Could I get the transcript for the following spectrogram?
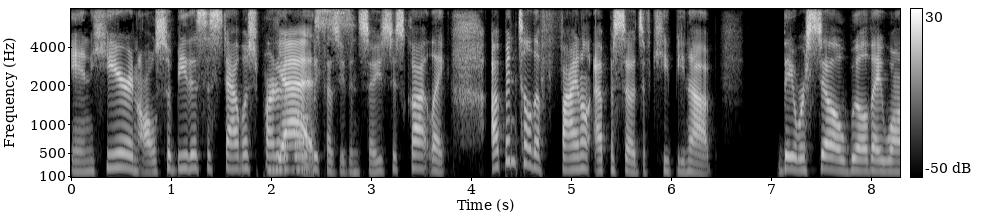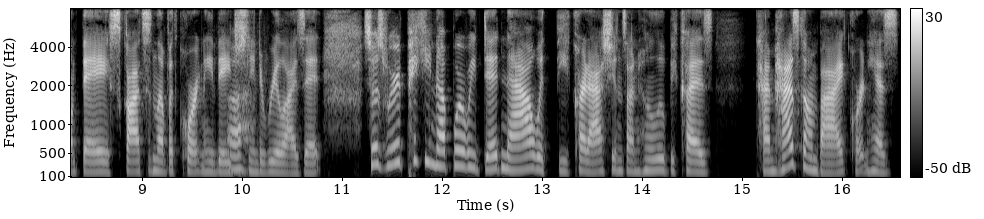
in here and also be this established part of the world because we've been so used to Scott. Like up until the final episodes of Keeping Up, they were still will they, won't they? Scott's in love with Kourtney. They just Ugh. need to realize it. So it's weird picking up where we did now with the Kardashians on Hulu because time has gone by. Kourtney has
